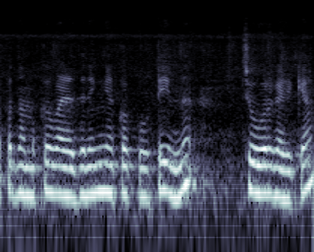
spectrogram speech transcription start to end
അപ്പോൾ നമുക്ക് വഴുതനങ്ങയൊക്കെ കൂട്ടി ഇന്ന് ചോറ് കഴിക്കാം.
